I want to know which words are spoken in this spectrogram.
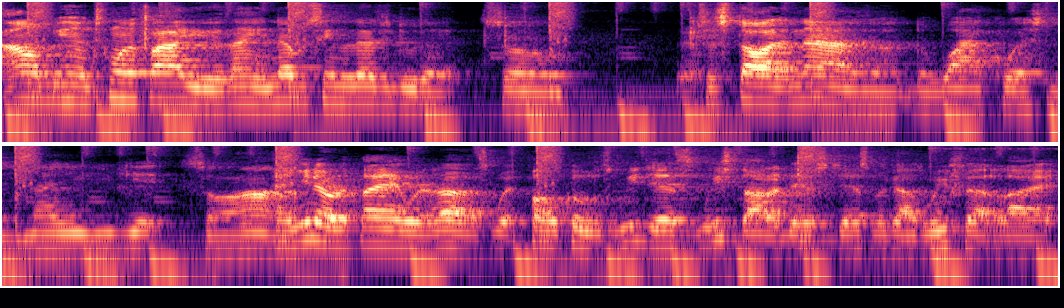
I don't be here in 25 years. I ain't never seen the Ledger do that. So to start it now is the why question. Now you, you get so I, And you know the thing with us with Hoops, we just we started this just because we felt like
